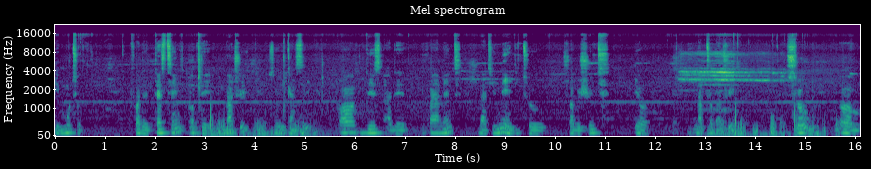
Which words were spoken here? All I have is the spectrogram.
a motor for the testing of the battery. So you can see all these are the requirements that you need to troubleshoot your laptop battery. So um,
